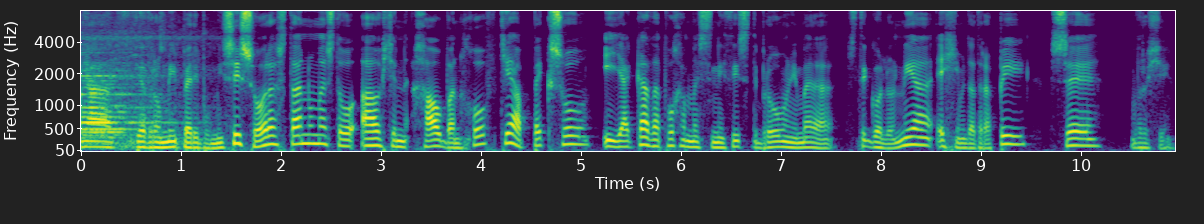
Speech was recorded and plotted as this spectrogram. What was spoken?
Μια διαδρομή περίπου μισής ώρας φτάνουμε στο Auchen Hauptbahnhof και απ' έξω η γιακάδα που είχαμε συνηθίσει την προηγούμενη μέρα στην κολονία έχει μετατραπεί σε βροχή.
